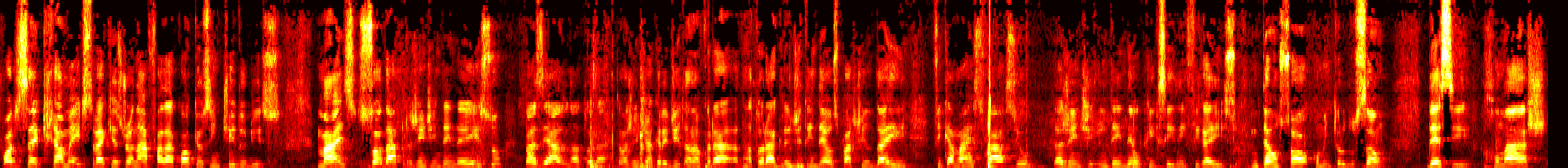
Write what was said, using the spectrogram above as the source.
pode ser que realmente você vai questionar, falar qual que é o sentido disso. Mas só dá para a gente entender isso baseado na Torá. Então a gente acredita na Torá, na Torá, acredita em Deus. Partindo daí, fica mais fácil da gente entender o que, que significa isso. Então, só como introdução desse Humash,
